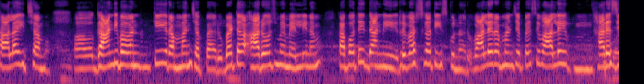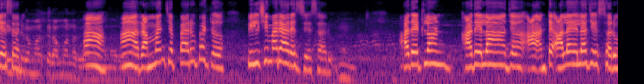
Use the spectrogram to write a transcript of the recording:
చాలా ఇచ్చాము. గాంధీ భవన్కి రమ్మని చెప్పారు. బట్ ఆ రోజు మేము వెళ్ళినాం. కాకపోతే దాన్ని రివర్స్గా తీసుకున్నారు. వాళ్ళే రమ్మని చెప్పేసి వాళ్ళే అరెస్ట్ చేశారు. రమ్మని చెప్పారు. బట్ పిలిచి మరి అరెస్ట్ చేశారు. అది ఎట్లా అది ఎలా అంటే అలా ఎలా చేస్తారు?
